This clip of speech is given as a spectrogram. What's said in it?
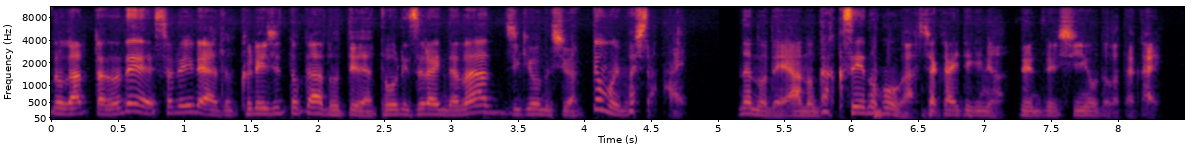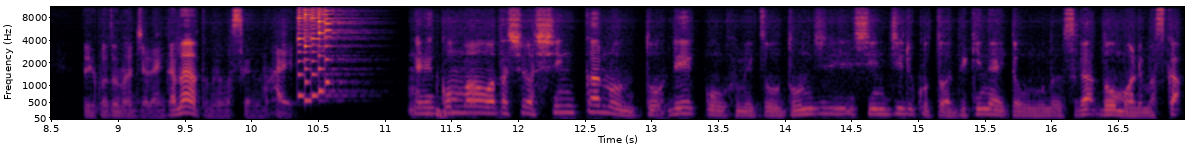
のがあったので、それ以来、あの、クレジットカードっていうのは通りづらいんだな、事業主はって思いました。はい。なので、あの、学生の方が社会的には全然信用度が高いということなんじゃないかなと思いますけども、はい。えー、こんばんは。私は進化論と霊魂不滅を同時に信じることはできないと思うのですが、どう思われますか？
